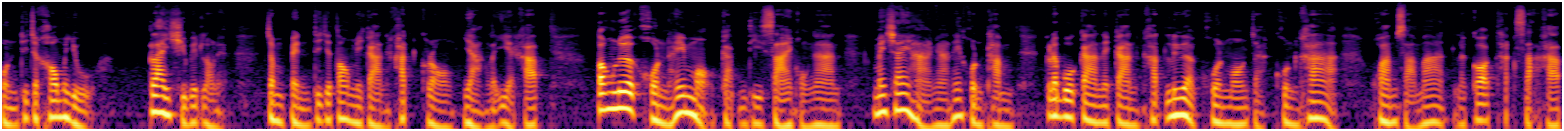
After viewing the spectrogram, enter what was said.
คนที่จะเข้ามาอยู่ใกล้ชีวิตเราเนี่ยจำเป็นที่จะต้องมีการคัดกรองอย่างละเอียดครับ ต้องเลือกคนให้เหมาะกับดีไซน์ของงาน ไม่ใช่หางานให้คนทำกระบวนการในการคัดเลือกควรมองจากคุณค่า ความสามารถและก็ทักษะครับ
